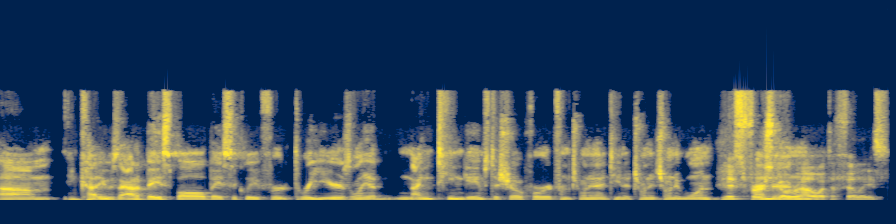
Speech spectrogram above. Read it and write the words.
Um, he cut. He was out of baseball basically for three years. Only had 19 games to show for it from 2019 to 2021. His first go round with the Phillies.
